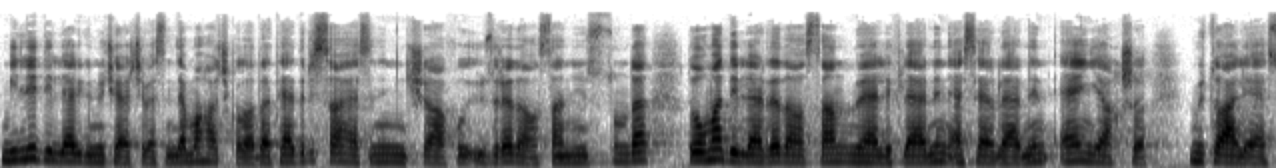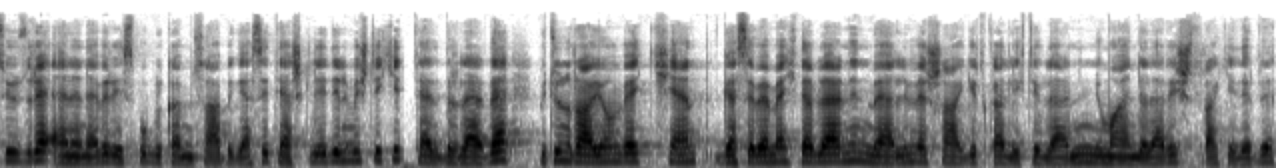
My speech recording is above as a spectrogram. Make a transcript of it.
Milli Dillər Günü çərçivəsində Mahaçqalada tədris sahəsinin inkişafı üzrə Dağıstan İnstitutunda doğma dillərdə Dağıstan müəlliflərinin əsərlərinin ən yaxşı mütaliəsi üzrə ənənəvi respublika müsabiqəsi təşkil edilmişdi ki, tədbirlərdə bütün rayon və kənd, qəsəbə məktəblərinin müəllim və şagird kollektivlərinin nümayəndələri iştirak edirdi.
